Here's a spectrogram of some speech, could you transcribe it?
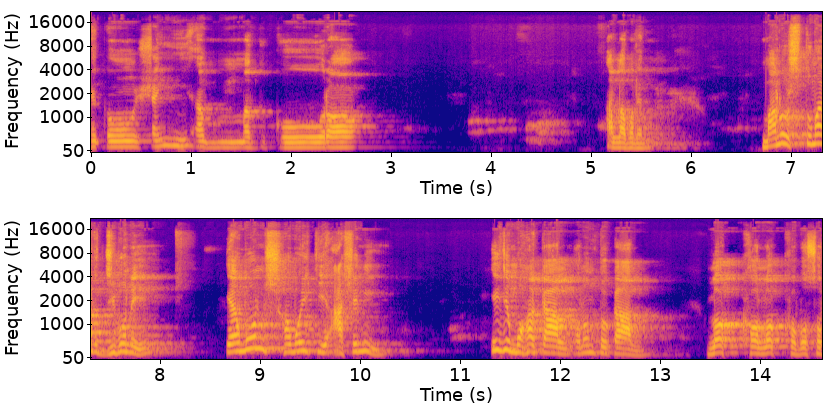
يكن شيئا مذكورا আল্লাহ বলেন মানুষ তোমার জীবনে এমন সময় কি আসেনি এই যে মহাকাল অনন্তকাল লক্ষ লক্ষ বছর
